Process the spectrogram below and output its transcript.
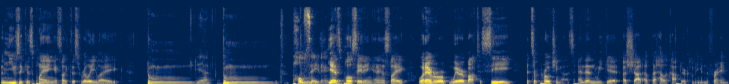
The music is playing. It's like this really like, dum, Yeah. dum, It's pulsating. Yeah, it's pulsating, and it's like whatever we're about to see, it's approaching us, and then we get a shot of the helicopter coming in the frame.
